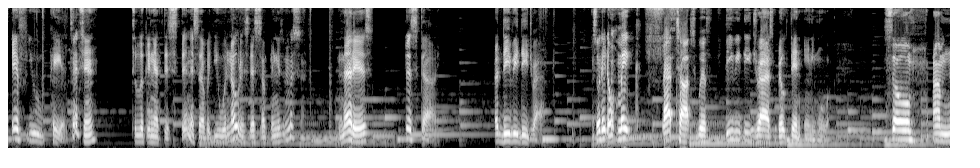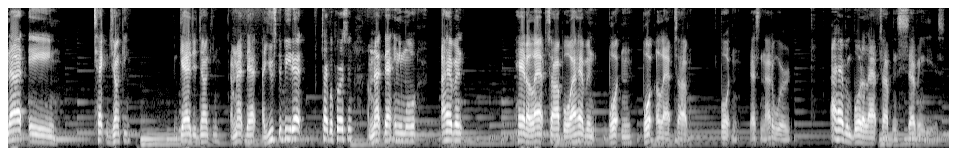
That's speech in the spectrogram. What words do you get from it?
if you pay attention to looking at this thinness of it, you will notice that something is missing. And that is this guy. A DVD drive. So they don't make laptops with DVD drives built in anymore. So I'm not a tech junkie, gadget junkie. I'm not that. I used to be that type of person. I'm not that anymore. I haven't had a laptop or I haven't bought bought a laptop. Bought that's not a word. I haven't bought a laptop in seven years.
